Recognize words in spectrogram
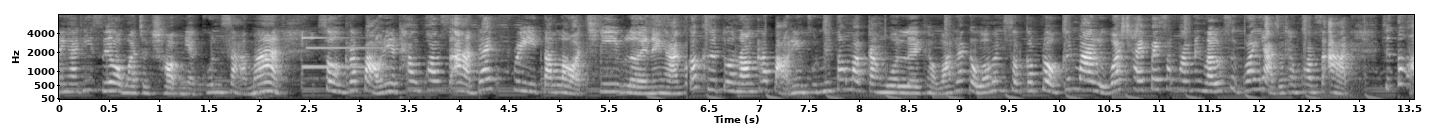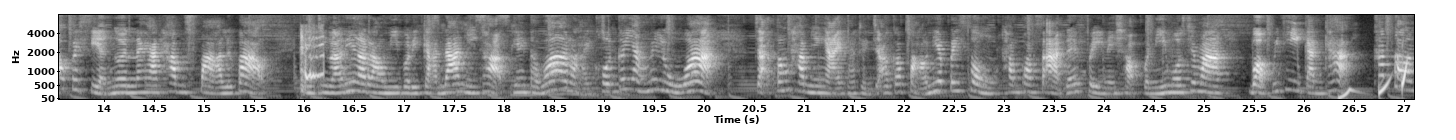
นะคะที่ซื้อออกมาจากช็อปเนี่ยคุณสามารถส่งกระเป๋าเนี่ยทำความสะอาดได้ฟรีตลอดชีพเลยนะคะ ก็คือตัวน้องกระเป๋าเนี่ยคุณไม่ต้องมากังวลเลยค่ะว่าถ้าเกิดว่ามันสกปรกขึ้นมาหรือว่าใช้ไปสักพักหนึ่งแล้วรู้สึกว่าอยากจะทำความสะอาด จะต้องเอาไปเสียเงินนะคะทำสปาหรือเปล่าจริงๆแล้วเนี่ยเรามีบริการด้านนี้ค่ะ เพียงแต่ว่าหลายคนก็ยังไม่รู้ว่า จะต้องทำยังไงคะถึงจะเอากระเป๋าเนี่ยไปส่งทำความสะอาดได้ฟรีในช็อปวันนี้โมสจะมาบอกวิธีกันค่ะ ขั้นตอน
